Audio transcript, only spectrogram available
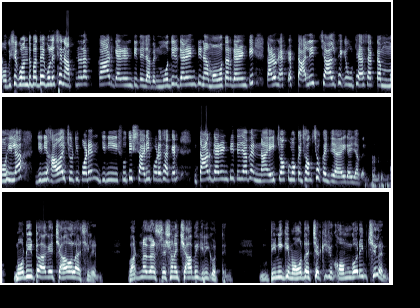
অভিষেক বন্দ্যোপাধ্যায় বলেছেন, আপনারা কার গ্যারেন্টিতে যাবেন? মোদির গ্যারেন্টি না মমতার গ্যারেন্টি কারণ একটা টালির চাল থেকে উঠে আসা একটা মহিলা, যিনি হাওয়ায় চটি পড়েন যিনি সুতির শাড়ি পরে থাকেন, তার গ্যারেন্টিতে যাবেন না এই চকমকে, ঝকঝকে জায়গায় যাবেন? মোদি তো আগে চাওয়ালা ছিলেন। ভাটনগর স্টেশনে চা বিক্রি করতেন। তিনি কি মমতার চেয়ে কিছু কম গরিব ছিলেন?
